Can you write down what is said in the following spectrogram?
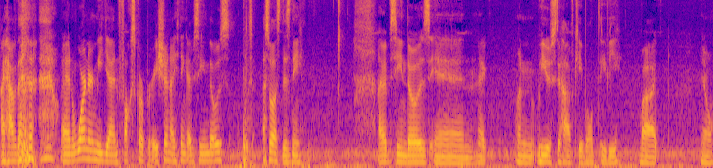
I have that, and Warner Media and Fox Corporation. I think I've seen those, as well as Disney. I've seen those in like when we used to have cable TV, but you know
